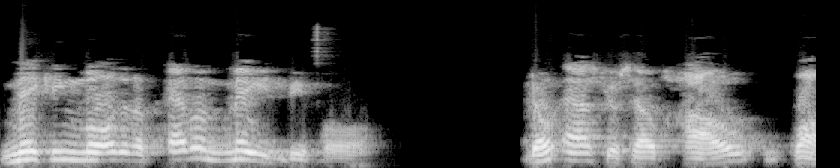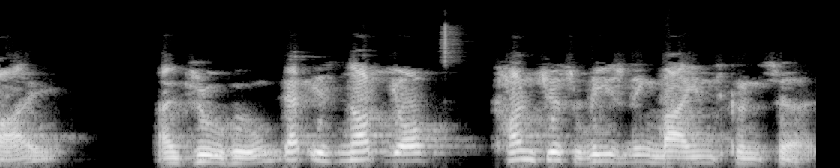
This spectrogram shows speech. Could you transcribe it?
Making more than I've ever made before. Don't ask yourself how, why, and through whom. That is not your conscious reasoning mind's concern.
